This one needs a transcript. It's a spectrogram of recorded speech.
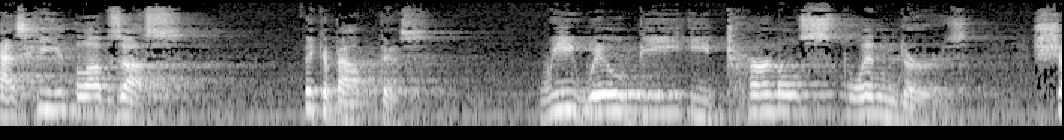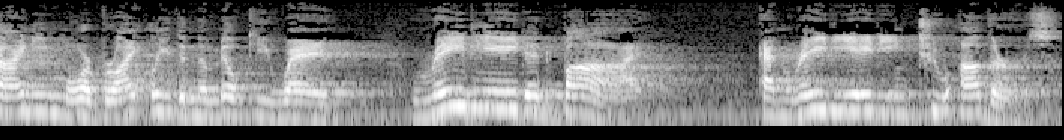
as He loves us. Think about this. We will be eternal splendors, shining more brightly than the Milky Way, radiated by and radiating to others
